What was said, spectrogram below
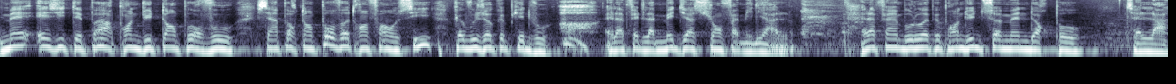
Mais n'hésitez pas à reprendre du temps pour vous. C'est important pour votre enfant aussi que vous occupiez de vous. Oh, elle a fait de la médiation familiale. Elle a fait un boulot, elle peut prendre une semaine de repos, celle-là.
